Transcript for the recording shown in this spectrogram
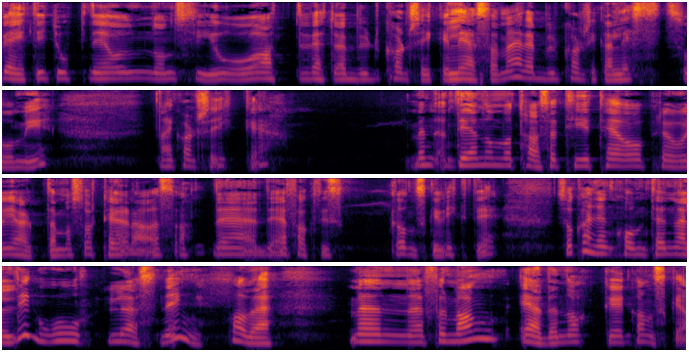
vet ikke opp ned. og Noen sier jo òg at vet du, jeg burde kanskje ikke lese mer. Jeg burde kanskje ikke ha lest så mye. Nei, kanskje ikke. Men det er noe med å ta seg tid til å prøve å hjelpe dem å sortere. Da, altså. det, det, er faktisk ganske viktig. Så kan en komme til en veldig god løsning på det. Men for mange er det nok ganske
